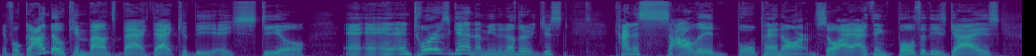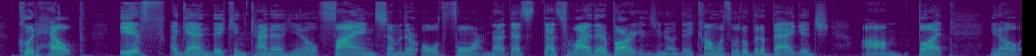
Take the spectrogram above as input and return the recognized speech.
if Ogando can bounce back, that could be a steal. And, and, and Torres again. I mean, another just kind of solid bullpen arm. So I, I think both of these guys could help if again they can kind of you know find some of their old form. That that's that's why they're bargains. You know they come with a little bit of baggage, um, but you know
